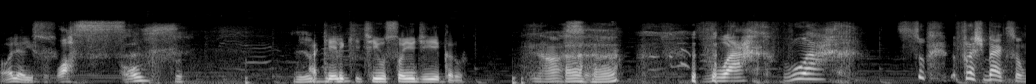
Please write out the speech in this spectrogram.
Olha isso. Nossa! Nossa. Aquele que tinha o sonho de Ícaro. Nossa! Aham. Voar, voar. Su Flashbackson,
